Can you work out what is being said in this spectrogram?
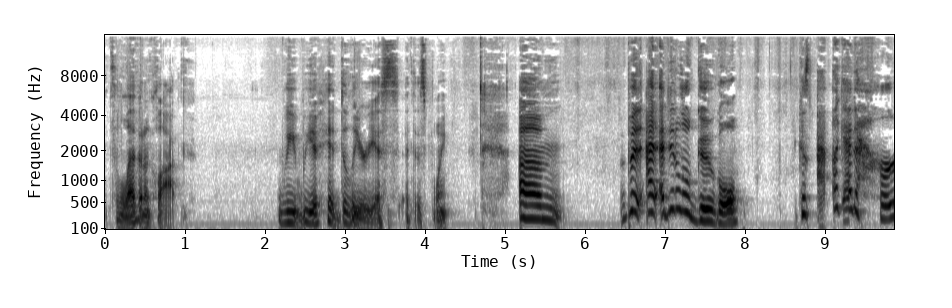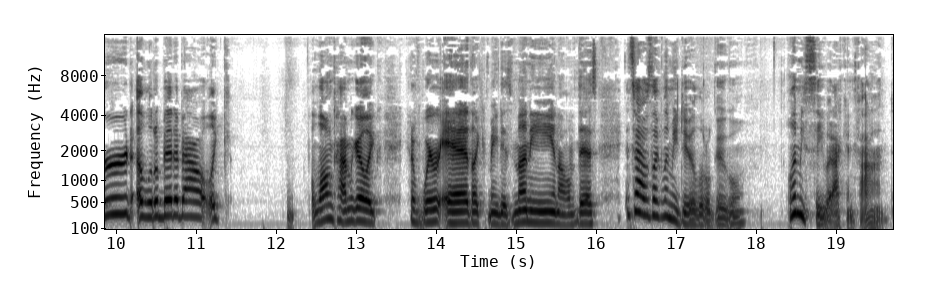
it's eleven o'clock. We we have hit delirious at this point. Um, but I, I did a little Google because I, like I'd heard a little bit about like a long time ago, like kind of where Ed like made his money and all of this. And so I was like, let me do a little Google. Let me see what I can find.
